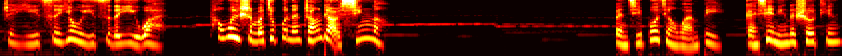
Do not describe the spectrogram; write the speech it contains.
这一次又一次的意外，他为什么就不能长点心呢？本集播讲完毕，感谢您的收听。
